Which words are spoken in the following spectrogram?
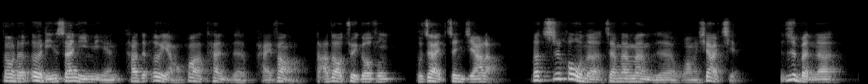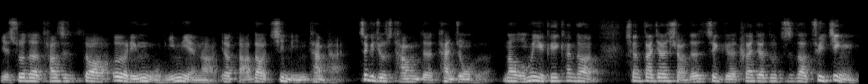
到了二零三零年，它的二氧化碳的排放啊达到最高峰，不再增加了，那之后呢，再慢慢的往下减。日本呢也说的，它是到二零五零年呢要达到近零碳排，这个就是他们的碳中和。那我们也可以看到，像大家晓得这个，大家都知道，最近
